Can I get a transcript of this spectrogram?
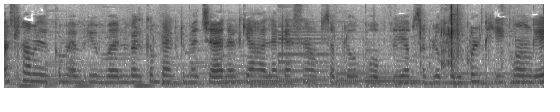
अस्सलाम वालेकुम everyone welcome back to my channel क्या हाल है? कैसे हैं आप सब लोग? होपफुली आप सब लोग बिल्कुल ठीक होंगे।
